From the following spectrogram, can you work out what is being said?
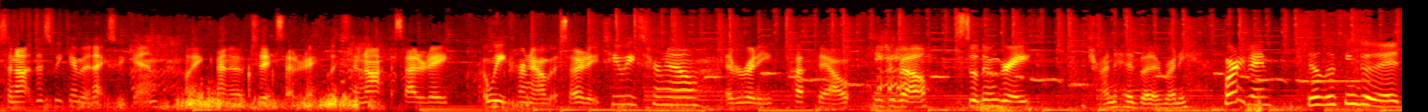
So not this weekend, but next weekend. Like, I know today's Saturday. Like, so not Saturday a week from now, but Saturday two weeks from now. Everybody puffed out. Tinkerbell, still doing great. I'm trying to headbutt everybody. Morning, babe. Still looking good.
